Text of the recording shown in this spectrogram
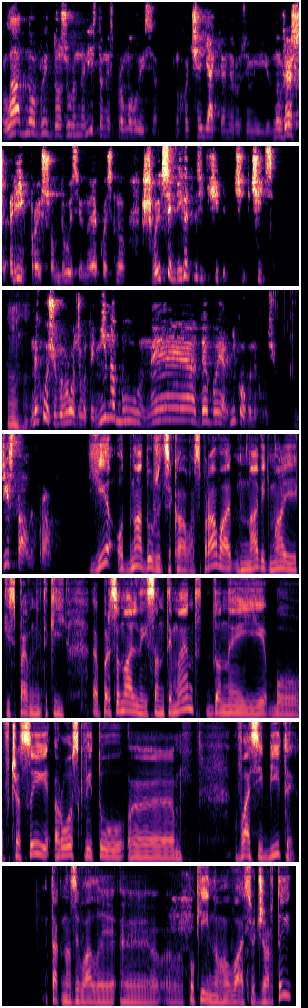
Ладно, ви до журналіста не спромоглися. Ну, хоча як я не розумію. Ну вже ж рік пройшов, друзі. Ну якось ну швидше бігати вчіться. Угу. Не хочу вигороджувати ні набу, ні ДБР, нікого не хочу. Дістали правда. Є одна дуже цікава справа, навіть має якийсь певний такий е, персональний сантимент до неї, бо в часи розквіту е, Васі Біти, так називали е, покійного Васю Джарти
